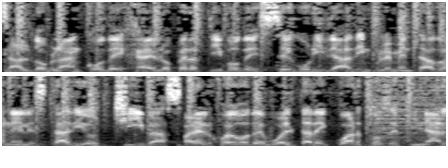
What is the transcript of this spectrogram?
Saldo Blanco deja el operativo de seguridad implementado en el estadio Chivas para el juego de vuelta de cuartos de final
